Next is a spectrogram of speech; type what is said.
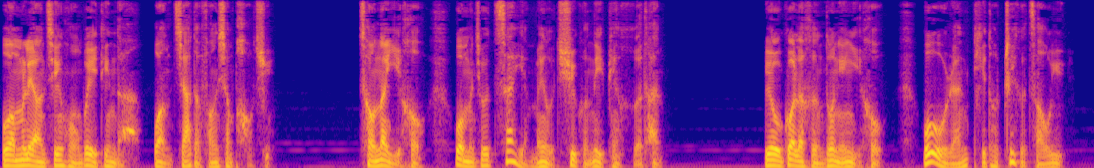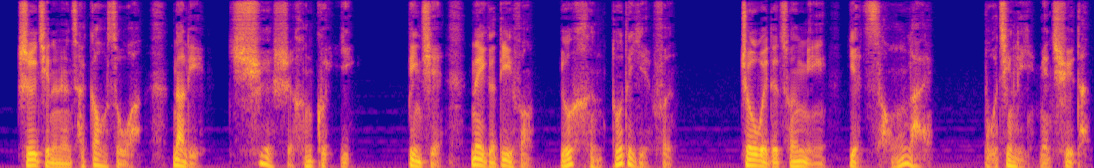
我们俩惊魂未定的往家的方向跑去。从那以后，我们就再也没有去过那片河滩。又过了很多年以后，我偶然提到这个遭遇，知情的人才告诉我，那里确实很诡异，并且那个地方有很多的野坟，周围的村民也从来不进里面去的。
